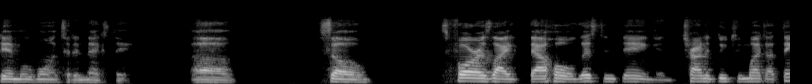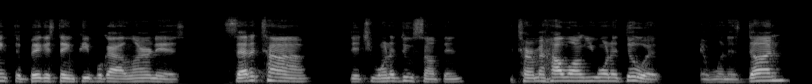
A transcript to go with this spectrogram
then move on to the next thing. Uh, so as far as like that whole listing thing and trying to do too much, I think the biggest thing people gotta learn is set a time that you want to do something, determine how long you want to do it, and when it's done,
